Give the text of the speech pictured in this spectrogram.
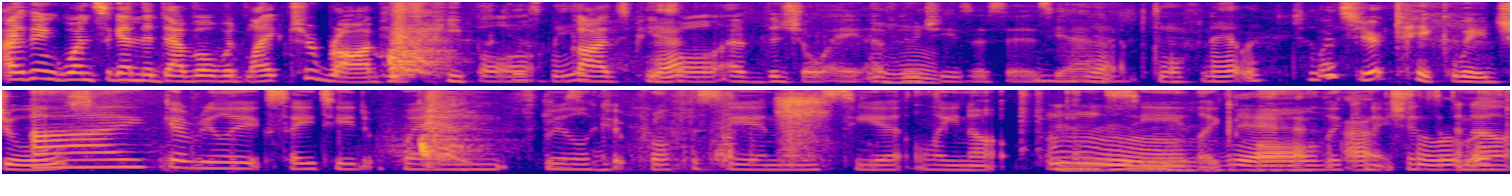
i think once again the devil would like to rob his people Excuse me. god's Yeah. people of the joy of who jesus is yeah, yeah definitely what's your takeaway jules I get really excited when we look at prophecy and then see it line up and see like Yeah, all the connections. And I.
